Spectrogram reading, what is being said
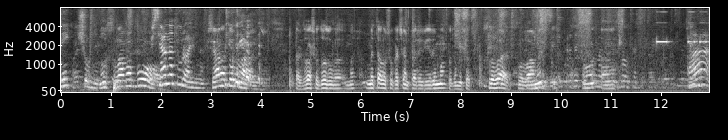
Нічого нема. Ну, слава Богу. Вся натуральна. Вся натуральна. Так, з вашого дозволу металошукачем перевіримо, тому що слова словами. От, а, А,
